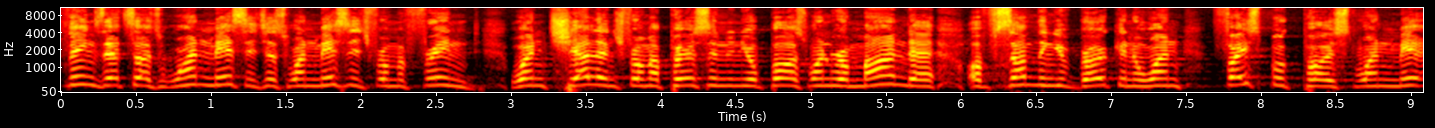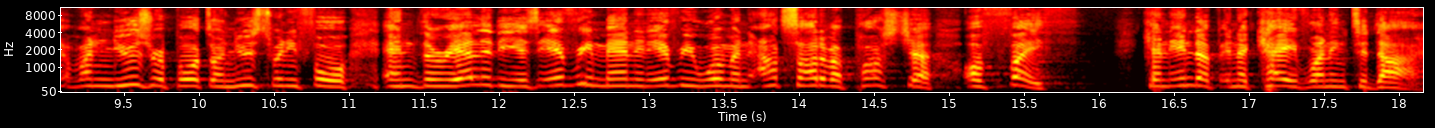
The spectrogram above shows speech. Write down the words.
things. That's us one message, just one message from a friend, one challenge from a person in your past, one reminder of something you've broken, or one Facebook post, one, me- one news report on News 24. And the reality is, every man and every woman outside of a posture of faith can end up in a cave wanting to die.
